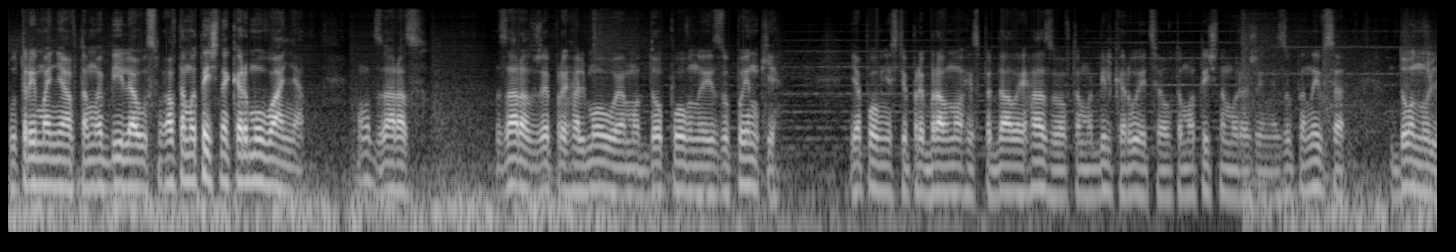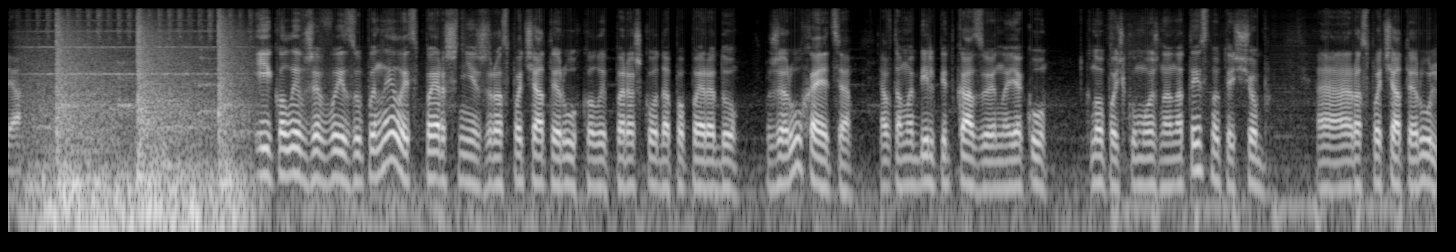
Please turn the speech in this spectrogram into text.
утримання автомобіля, автоматичне кермування. От зараз, зараз вже пригальмовуємо до повної зупинки. Я повністю прибрав ноги з педалей газу, автомобіль керується в автоматичному режимі. Зупинився до нуля. І коли вже ви зупинились, перш ніж розпочати рух, коли перешкода попереду вже рухається, автомобіль підказує, на яку кнопочку можна натиснути, щоб е, розпочати руль.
